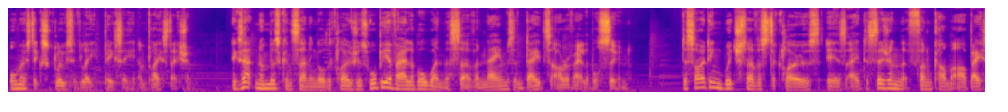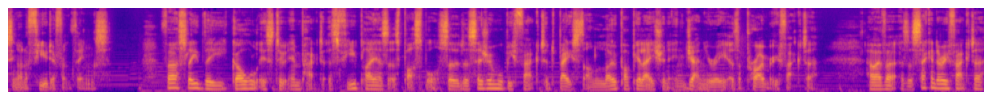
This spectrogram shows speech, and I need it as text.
almost exclusively PC and PlayStation. Exact numbers concerning all the closures will be available when the server names and dates are available soon. Deciding which servers to close is a decision that Funcom are basing on a few different things. Firstly, the goal is to impact as few players as possible, so the decision will be factored based on low population in January as a primary factor. However, as a secondary factor,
